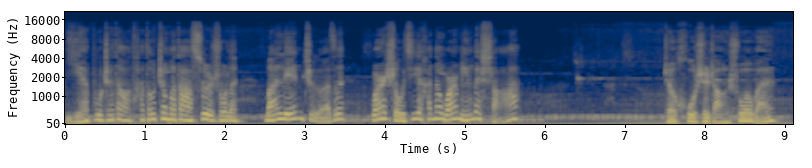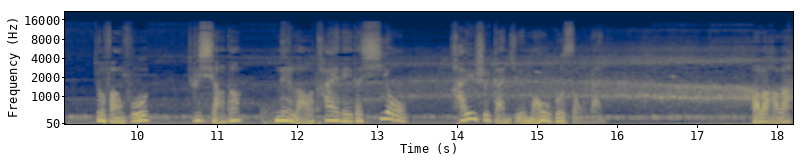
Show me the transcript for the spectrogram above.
也不知道她都这么大岁数了，满脸褶子，玩手机还能玩明白啥？”这护士长说完。就仿佛，就想到那老太太的笑，还是感觉毛骨悚然。好了好了，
